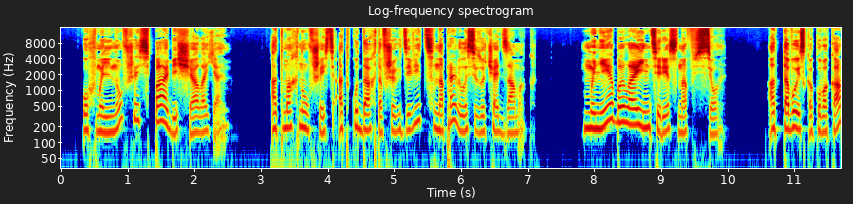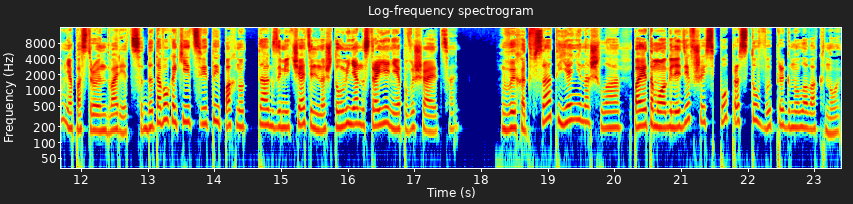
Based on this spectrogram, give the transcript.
— ухмыльнувшись, пообещала я. Отмахнувшись от кудахтавших девиц, направилась изучать замок. Мне было интересно все. От того, из какого камня построен дворец, до того, какие цветы пахнут так замечательно, что у меня настроение повышается. Выход в сад я не нашла, поэтому, оглядевшись, попросту выпрыгнула в окно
